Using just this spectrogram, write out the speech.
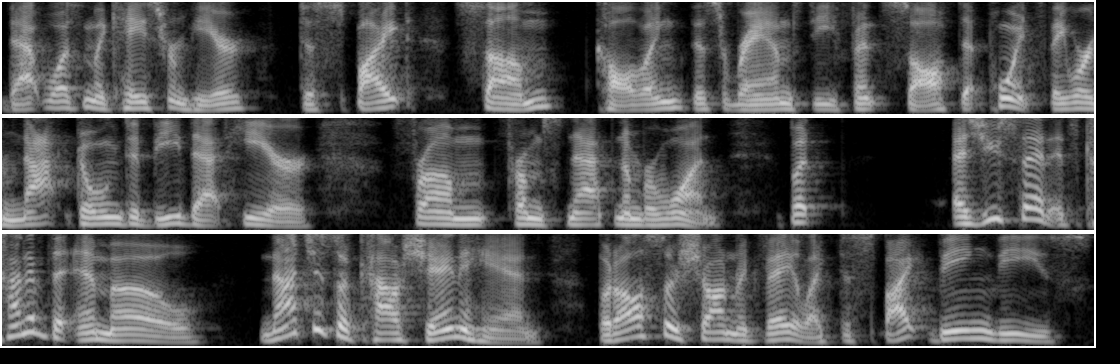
That wasn't the case from here, despite some calling this Rams defense soft at points. They were not going to be that here from from snap number 1. But as you said, it's kind of the MO not just of Kyle Shanahan, but also Sean McVay like despite being these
